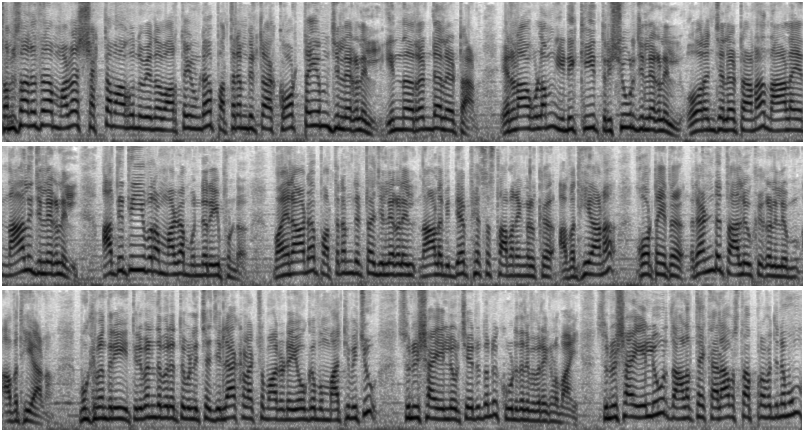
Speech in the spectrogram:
സംസ്ഥാനത്ത് മഴ ശക്തമാകുന്നുവെന്ന് വാർത്തയുണ്ട്. പത്തനംതിട്ട കോട്ടയം ജില്ലകളിൽ ഇന്ന് റെഡ് അലേർട്ടാണ്. എറണാകുളം ഇടുക്കി തൃശൂർ ജില്ലകളിൽ ഓറഞ്ച് അലേർട്ടാണ്. നാളെ നാല് ജില്ലകളിൽ അതിതീവ്ര മഴ മുന്നറിയിപ്പുണ്ട്. വയനാട് പത്തനംതിട്ട ജില്ലകളിൽ നാളെ വിദ്യാഭ്യാസ സ്ഥാപനങ്ങൾക്ക് അവധിയാണ്. കോട്ടയത്ത് രണ്ട് താലൂക്കുകളിലും അവധിയാണ്. മുഖ്യമന്ത്രി തിരുവനന്തപുരത്ത് വിളിച്ച ജില്ലാ കളക്ടർമാരുടെ യോഗവും മാറ്റിവെച്ചു. സുനിഷ എല്ലൂർ ചേരുന്നുണ്ട്. കൂടുതൽ വിവരങ്ങളുമായി സുനിഷ എല്ലൂർ. നാളത്തെ കാലാവസ്ഥാ പ്രവചനവും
